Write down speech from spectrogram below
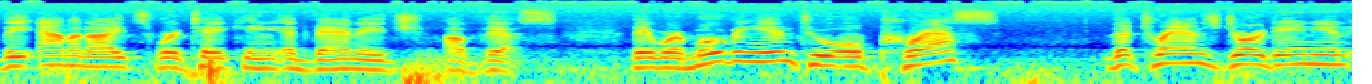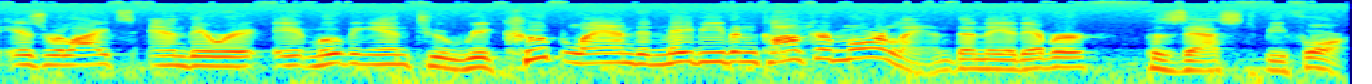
the Ammonites were taking advantage of this. They were moving in to oppress the Transjordanian Israelites, and they were eh, moving in to recoup land and maybe even conquer more land than they had ever possessed before.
